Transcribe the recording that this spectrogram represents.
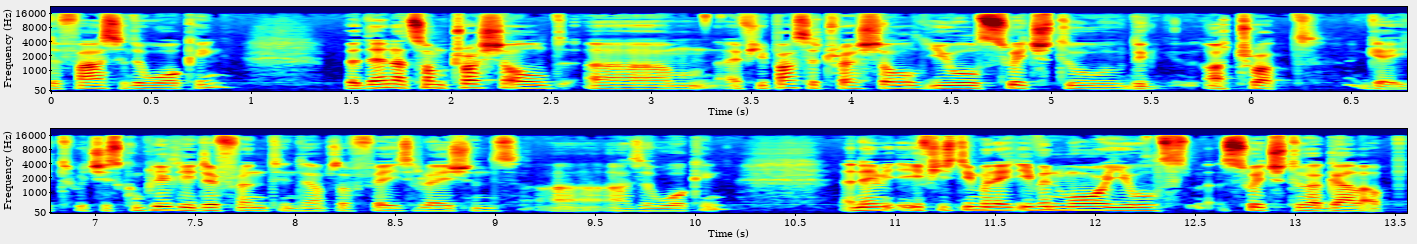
the faster the walking. But then at some threshold, um, if you pass a threshold, you will switch to the a trot gait, which is completely different in terms of phase relations uh, as a walking. And then if you stimulate even more, you will s- switch to a gallop,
